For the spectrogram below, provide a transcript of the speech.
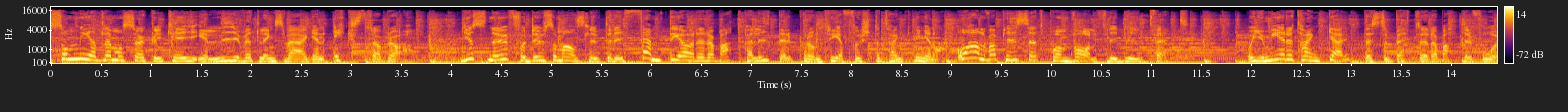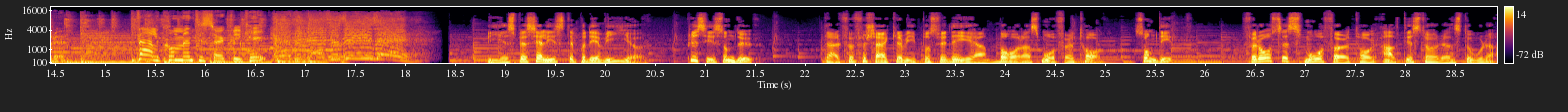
Som medlem hos Circle K är livet längs vägen extra bra. Just nu får du som ansluter dig 50 öre rabatt per liter på de tre första tankningarna och halva priset på en valfri biltvätt. Och ju mer du tankar, desto bättre rabatter får du. Välkommen till Circle K. Vi är specialister på det vi gör, precis som du. Därför försäkrar vi på Swedea bara småföretag, som ditt. För oss är små företag alltid större än stora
